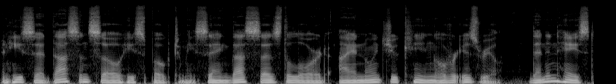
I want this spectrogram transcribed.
And he said, Thus and so he spoke to me, saying, Thus says the Lord, I anoint you king over Israel. Then in haste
